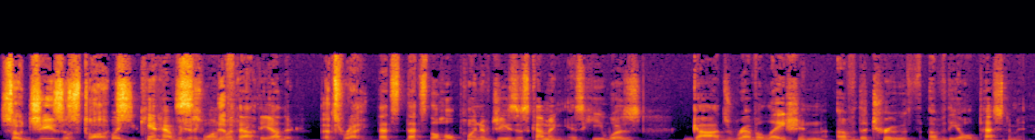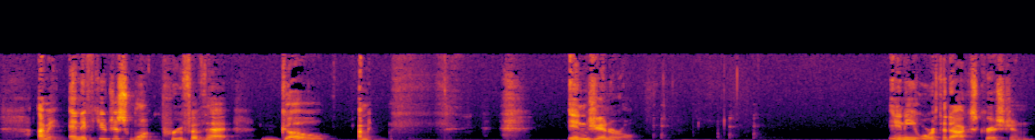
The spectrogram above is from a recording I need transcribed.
So Jesus talks. Well, you can't have just one without the other. That's right. That's that's the whole point of Jesus coming is he was God's revelation of the truth of the Old Testament. I mean, and if you just want proof of that, go I mean in general any orthodox Christian,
